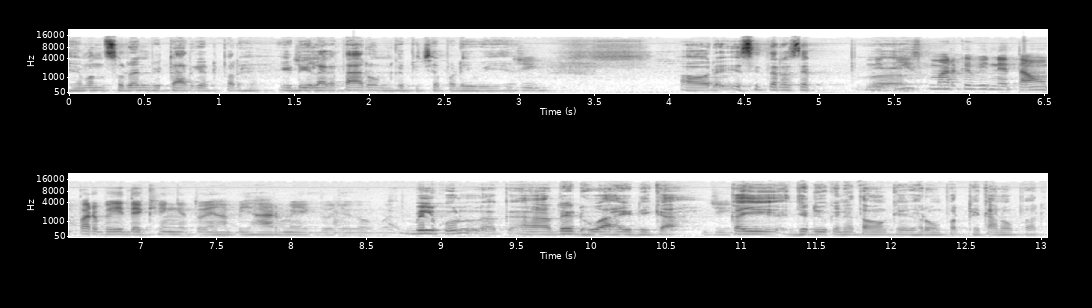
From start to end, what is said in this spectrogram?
हेमंत सोरेन भी टारगेट पर हैं। ईडी लगातार उनके पीछे पड़ी हुई है। जी। और इसी तरह से नीतीश कुमार के भी नेताओं पर भी देखेंगे तो यहाँ बिहार में एक दो जगह हुआ बिल्कुल रेड हुआ है ईडी का। कई जेडीयू के नेताओं के घरों पर ठिकानों पर।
